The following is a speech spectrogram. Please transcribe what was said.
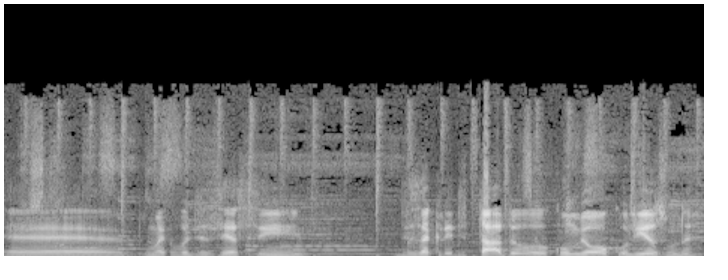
É, como é que eu vou dizer assim? Desacreditado com o meu alcoolismo, né?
